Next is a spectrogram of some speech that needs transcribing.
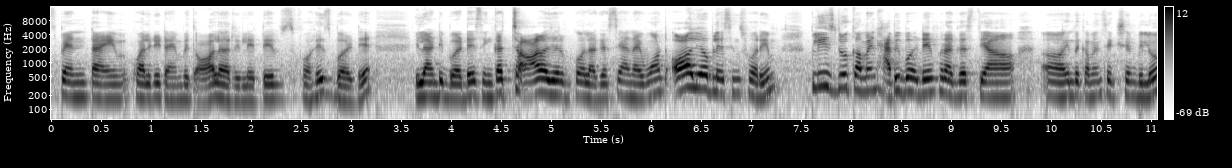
spend time quality time with all our relatives for his birthday ఇలాంటి బర్త్డేస్ ఇంకా చాలా జరుపుకోవాలి Agastya. And I want all your blessings for him please do comment happy birthday for Agastya in the comment section below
